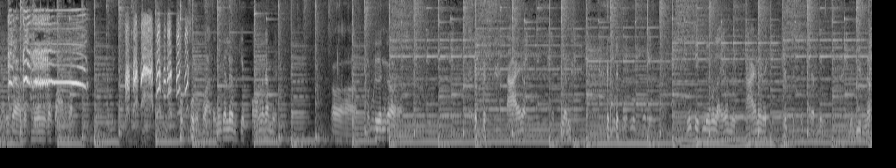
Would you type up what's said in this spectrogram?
ตอนนี้ก็หกโมงกว่าๆแล้วครับหกโมงกว่าตอนนี้ก็เริ่มเก็บของแล้วครับเนี่ยก็เมื่อคืนก็ ตายครับเพียนรู้ติดเมื่อไหร่ครับเนี่ยตายเลยเนี่ยแบบหนึ่งเป็นดินแล้ว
